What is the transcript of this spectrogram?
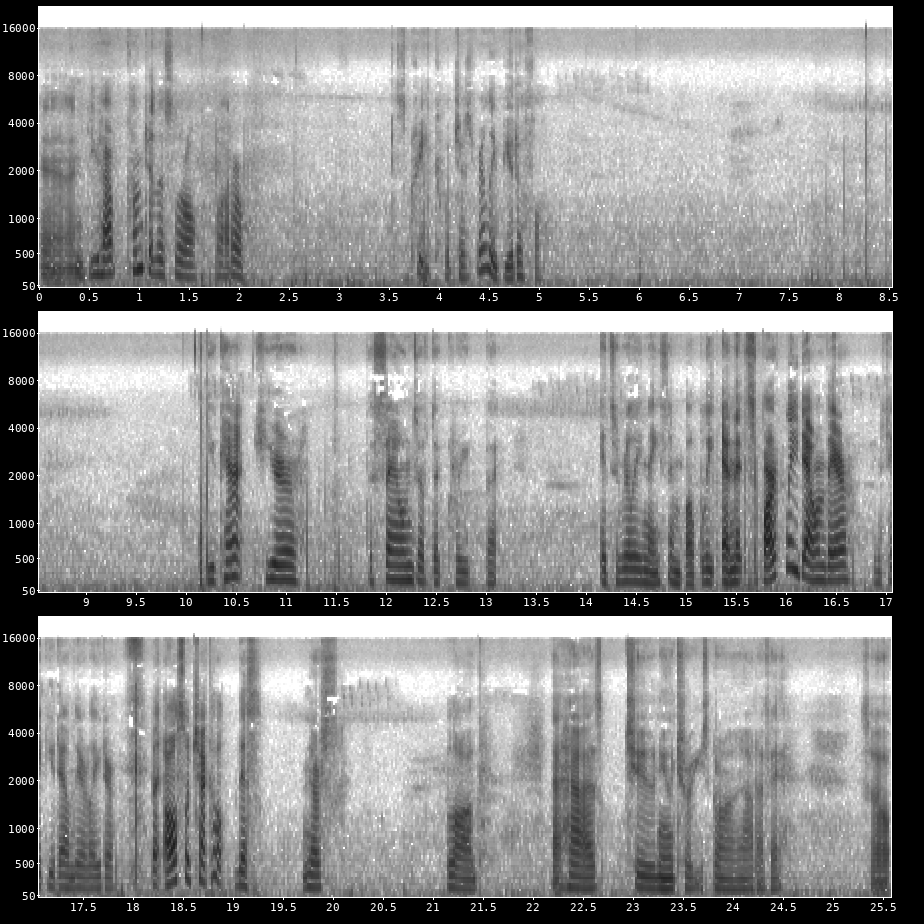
and you have come to this little water this creek, which is really beautiful. You can't hear the sounds of the creek, but it's really nice and bubbly. And it's sparkly down there. I'm going to take you down there later. But also check out this nurse log that has two new trees growing out of it. So,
